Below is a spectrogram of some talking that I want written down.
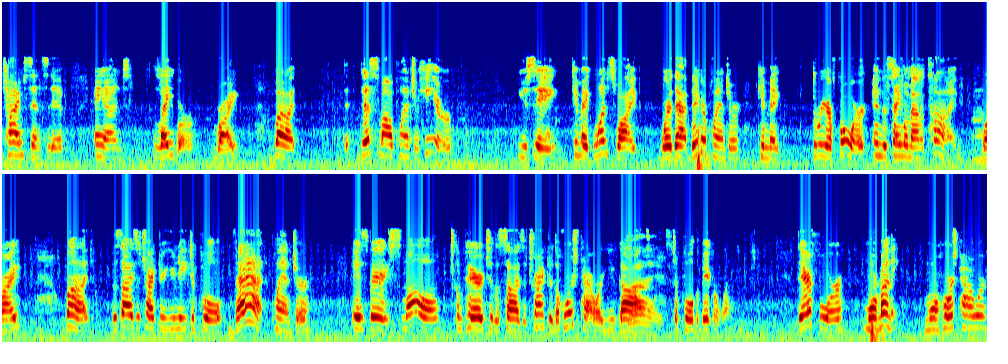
time sensitive, and labor, right? But th- this small planter here, you see, can make one swipe where that bigger planter can make three or four in the same amount of time, mm-hmm. right? But the size of tractor you need to pull that planter is very small compared to the size of tractor, the horsepower you've got Right. to pull the bigger one. Therefore, more money, more horsepower,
